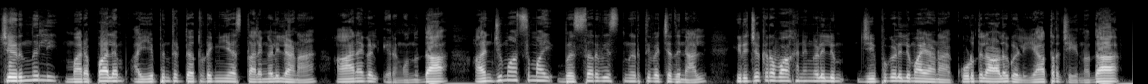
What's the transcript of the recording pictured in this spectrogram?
ചെറുനെല്ലി മരപ്പാലം അയ്യപ്പൻതിട്ട തുടങ്ങിയ സ്ഥലങ്ങളിലാണ് ആനകൾ ഇറങ്ങുന്നത്. അഞ്ചു മാസമായി ബസ് സർവീസ് നിർത്തിവച്ചതിനാൽ ഇരുചക്രവാഹനങ്ങളിലും ജീപ്പുകളിലുമായാണ് കൂടുതൽ ആളുകൾ യാത്ര ചെയ്യുന്നത്.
